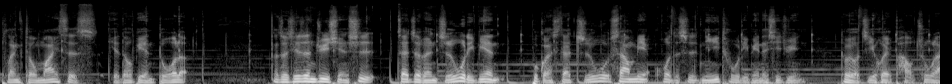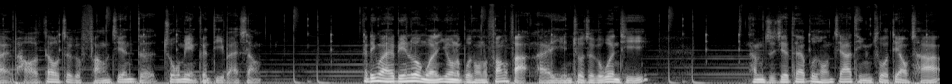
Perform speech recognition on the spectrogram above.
Planktomyces 也都变多了。那这些证据显示，在这盆植物里面，不管是在植物上面或者是泥土里面的细菌，都有机会跑出来，跑到这个房间的桌面跟地板上。那另外一篇论文用了不同的方法来研究这个问题。他们直接在不同家庭做调查，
